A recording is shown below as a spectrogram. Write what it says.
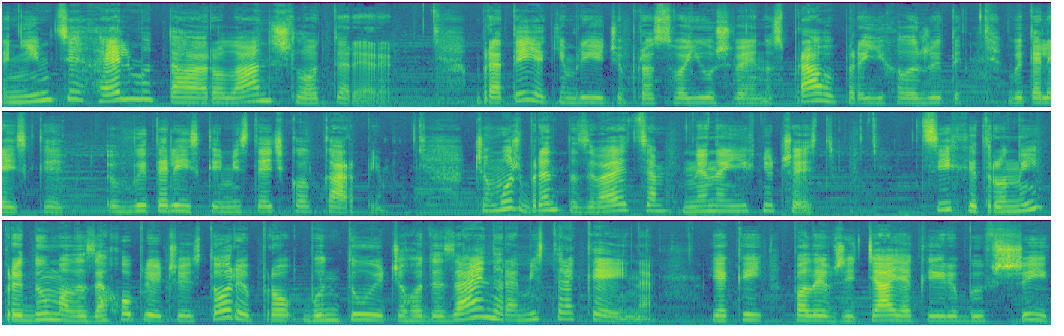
німці Хельмут та Ролан Шлоттерери. Брати, які мріючи про свою швейну справу, переїхали жити в італійське, в італійське містечко Карпі. Чому ж бренд називається не на їхню честь? Ці хитруни придумали захоплюючу історію про бунтуючого дизайнера містера Кейна, який палив життя, який любив шик,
